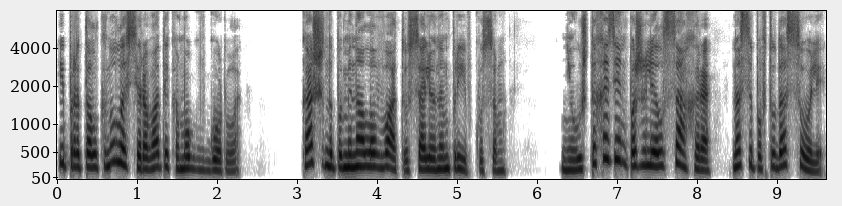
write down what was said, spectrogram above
и протолкнула сероватый комок в горло. Каша напоминала вату с соленым привкусом. Неужто хозяин пожалел сахара, насыпав туда соли?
